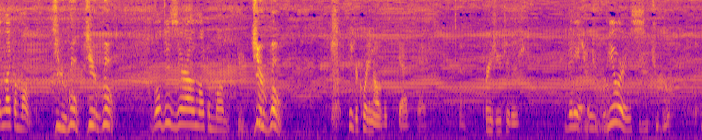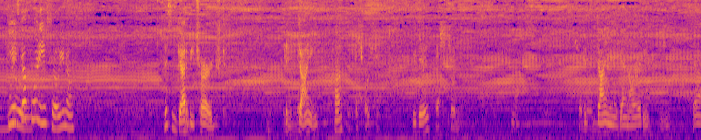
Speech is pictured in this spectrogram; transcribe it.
In like a month. zero, zero, We'll do zero in like a month. zero. He's recording all of his gags for his YouTubers. Video YouTuber? viewers. YouTuber. Yeah, he's got 40, so you know. This has got to be charged. It's dying. Huh? I charged it. You did? That's the time. It's dying again already. Yeah.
